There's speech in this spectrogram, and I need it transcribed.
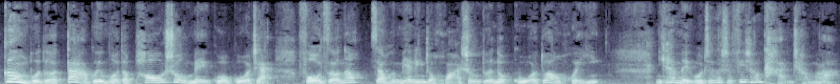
更不得大规模的抛售美国国债，否则呢，将会面临着华盛顿的果断回应。你看，美国真的是非常坦诚啊，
